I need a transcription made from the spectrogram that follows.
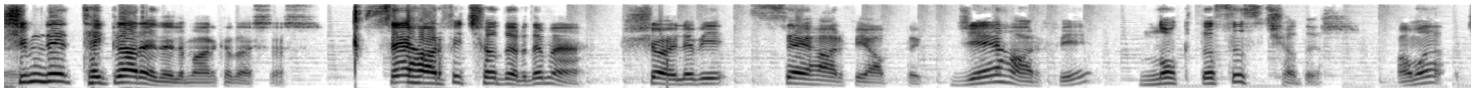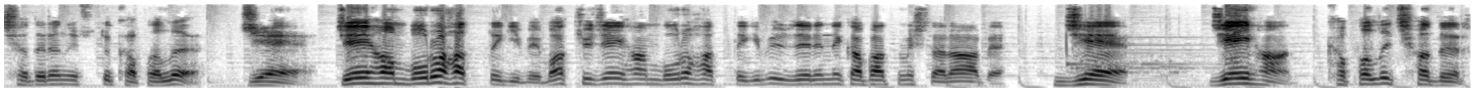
Şimdi tekrar edelim arkadaşlar. S harfi çadır değil mi? Şöyle bir S harfi yaptık. C harfi noktasız çadır. Ama çadırın üstü kapalı. C. Ceyhan boru hattı gibi. Bakü Ceyhan boru hattı gibi üzerini kapatmışlar abi. C. Ceyhan. Kapalı çadır.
